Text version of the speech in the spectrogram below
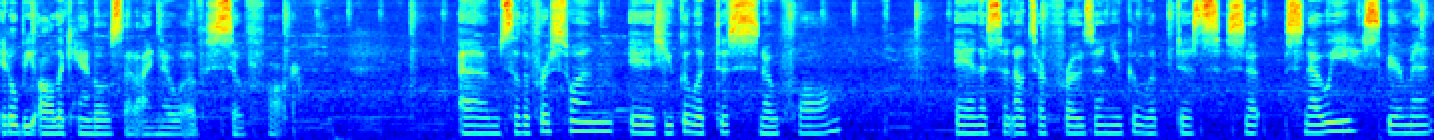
it'll be all the candles that I know of so far. Um, so the first one is Eucalyptus Snowfall and the scent notes are frozen eucalyptus, snow, snowy spearmint,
